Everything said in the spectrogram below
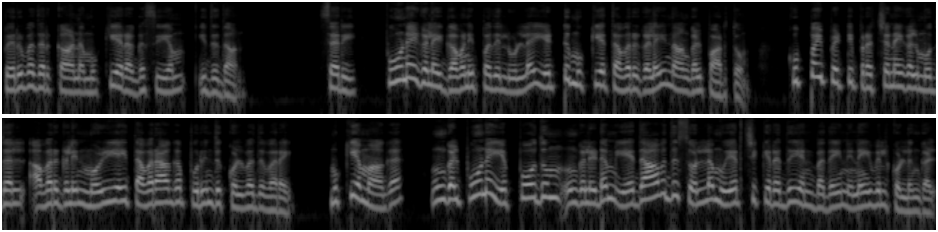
பெறுவதற்கான முக்கிய ரகசியம் இதுதான். சரி பூனைகளை கவனிப்பதில் உள்ள எட்டு முக்கிய தவறுகளை நாங்கள் பார்த்தோம். குப்பை பெட்டி பிரச்சனைகள் முதல் அவர்களின் மொழியை தவறாக புரிந்து கொள்வது வரை. முக்கியமாக உங்கள் பூனை எப்போதும் உங்களிடம் ஏதாவது சொல்ல முயற்சிக்கிறது என்பதை நினைவில் கொள்ளுங்கள்.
